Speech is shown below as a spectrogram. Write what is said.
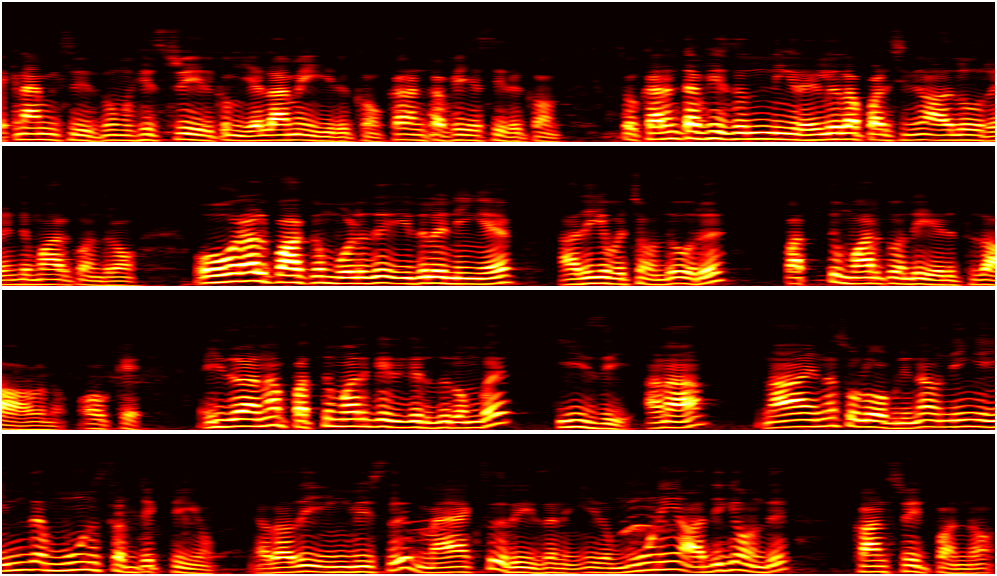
எக்கனாமிக்ஸ் இருக்கும் ஹிஸ்ட்ரி இருக்கும் எல்லாமே இருக்கும். கரண்ட் அஃபேர்ஸ் இருக்கும். ஸோ கரண்ட் அஃபேர்ஸ் வந்து நீங்கள் ரெகுலராக படிச்சீங்கன்னா அதில் ஒரு ரெண்டு மார்க் வந்துடும் ஓவரால் பார்க்கும் பொழுது இதில் நீங்கள் அதிகபட்சம் வந்து ஒரு பத்து மார்க் வந்து எடுத்து தான் ஆகணும். ஓகே இதுலனா பத்து மார்க் எடுக்கிறது ரொம்ப ஈஸி ஆனால் நான் என்ன சொல்லுவேன் அப்படின்னா நீங்கள் இந்த மூணு சப்ஜெக்டையும் அதாவது இங்கிலீஷு மேக்ஸு ரீசனிங் இது மூணையும் அதிகம் வந்து கான்சன்ட்ரேட் பண்ணோம்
